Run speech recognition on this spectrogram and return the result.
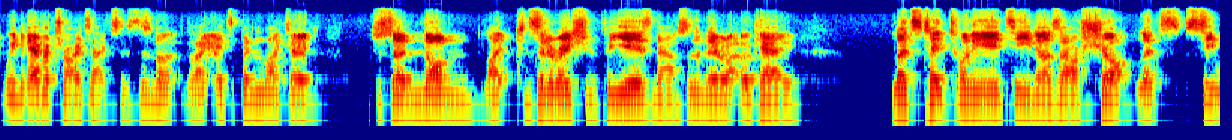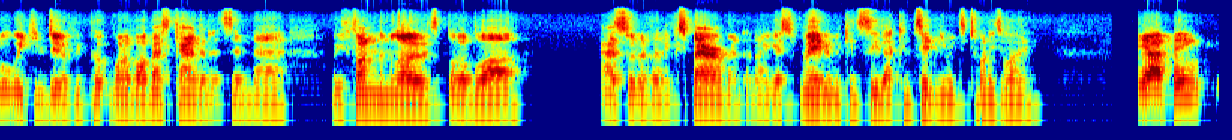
We never tried Texas. There's not like it's been like a just a non like consideration for years now." So then they were like, "Okay, let's take 2018 as our shot. Let's see what we can do if we put one of our best candidates in there. We fund them loads, blah blah blah." As sort of an experiment, and I guess maybe we can see that continue into 2020. Yeah, I think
